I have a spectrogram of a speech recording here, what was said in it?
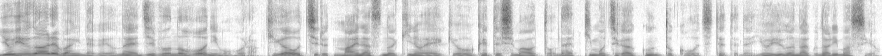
余裕があればいいんだけどね自分の方にもほら気が落ちるマイナスの気の影響を受けてしまうとね気持ちがぐんとこう落ちててね余裕がなくなりますよ。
